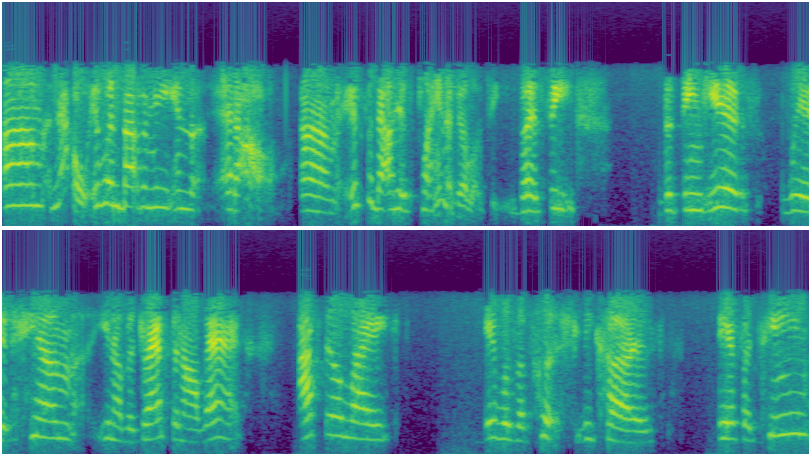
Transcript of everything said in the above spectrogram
Um, no, it wouldn't bother me in the at all. Um, it's about his playing ability. But see, the thing is with him, you know, the draft and all that, I feel like it was a push because if a team,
